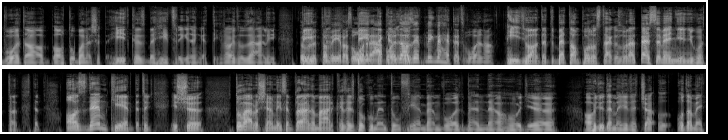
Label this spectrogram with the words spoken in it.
volt a autóbalesete hétközben, hétvégén engedték rajthoz állni. Ömlött a Pét- vér az pénteken orrából, de azért még mehetett volna. így van, tehát betamponozták az órát, persze menjél nyugodtan. Tehát az nem kér, tehát, hogy, és továbbra sem emlékszem, talán a Márkezes dokumentumfilmben volt benne, ahogy, ö, ahogy oda megy, oda, oda megy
